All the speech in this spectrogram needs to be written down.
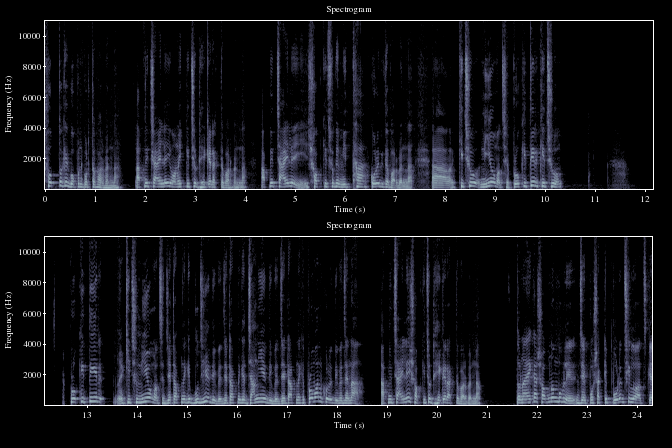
সত্যকে গোপন করতে পারবেন না। আপনি চাইলেই অনেক কিছু ঢেকে রাখতে পারবেন না। আপনি চাইলেই সব কিছুকে মিথ্যা করে দিতে পারবেন না। কিছু নিয়ম আছে, প্রকৃতির কিছু প্রকৃতির কিছু নিয়ম আছে যেটা আপনাকে বুঝিয়ে দিবে, যেটা আপনাকে জানিয়ে দিবে, যেটা আপনাকে প্রমাণ করে দিবে যে না, আপনি চাইলেই সবকিছু ঢেকে রাখতে পারবেন না। তো নায়িকা শবনম বুবলির যে পোশাকটি পরেছিল আজকে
